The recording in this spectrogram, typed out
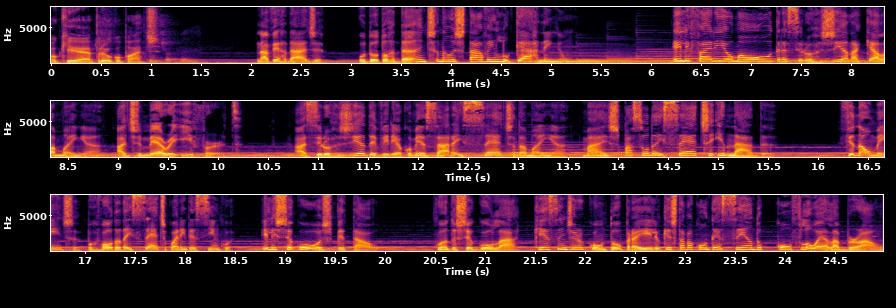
o que é preocupante. Na verdade, o Dr. Dante não estava em lugar nenhum. Ele faria uma outra cirurgia naquela manhã, a de Mary Efford. A cirurgia deveria começar às sete da manhã, mas passou das sete e nada. Finalmente, por volta das 7h45, ele chegou ao hospital. Quando chegou lá, Kissinger contou para ele o que estava acontecendo com Floella Brown.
